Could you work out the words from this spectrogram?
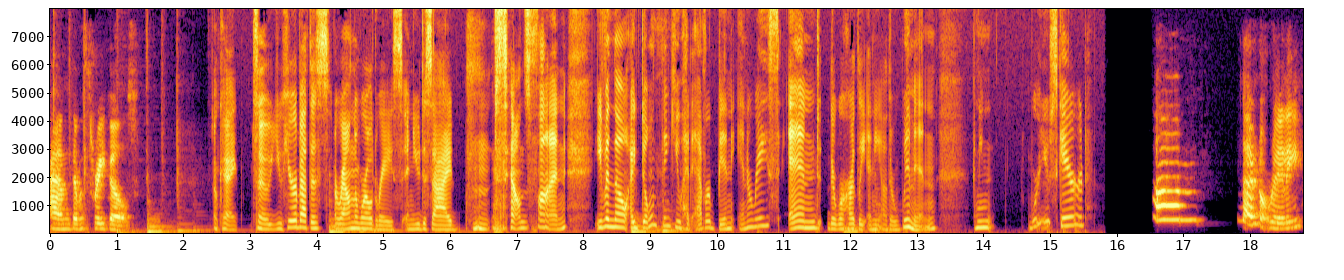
and there were three girls. Okay, so you hear about this around the world race, and you decide, hmm, sounds fun, even though I don't think you had ever been in a race, and there were hardly any other women. I mean, were you scared? No, not really.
